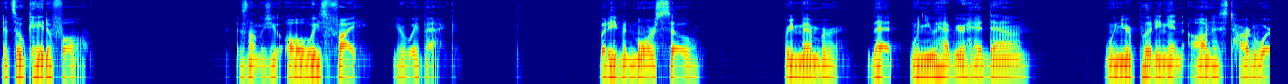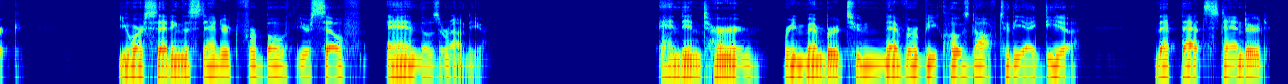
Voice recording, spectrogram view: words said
It's okay to fall as long as you always fight your way back. But even more so, remember that when you have your head down, when you're putting in honest hard work, you are setting the standard for both yourself and those around you. And in turn, remember to never be closed off to the idea that that standard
